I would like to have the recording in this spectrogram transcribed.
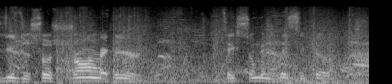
These dudes are so strong right here. It takes so many hits to kill.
